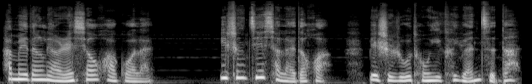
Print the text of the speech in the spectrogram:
还没等两人消化过来，医生接下来的话便是如同一颗原子弹。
